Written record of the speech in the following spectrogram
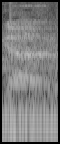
go.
